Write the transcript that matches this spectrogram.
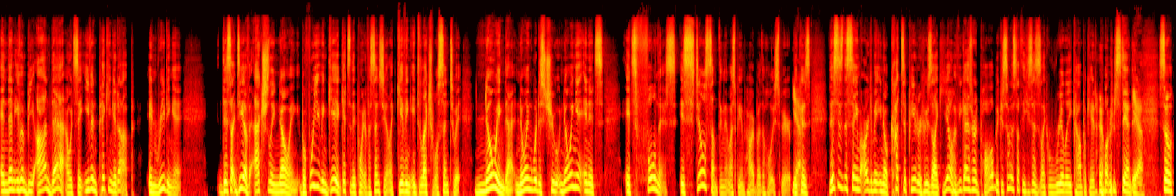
And then even beyond that, I would say even picking it up and reading it, this idea of actually knowing before you even get, get to the point of essentia, like giving intellectual assent to it, knowing that, knowing what is true, knowing it in its its fullness is still something that must be empowered by the Holy Spirit. Yeah. Because this is the same argument, you know, cut to Peter, who's like, yo, have you guys read Paul? Because some of the stuff that he says is like really complicated. I don't understand it. Yeah. So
